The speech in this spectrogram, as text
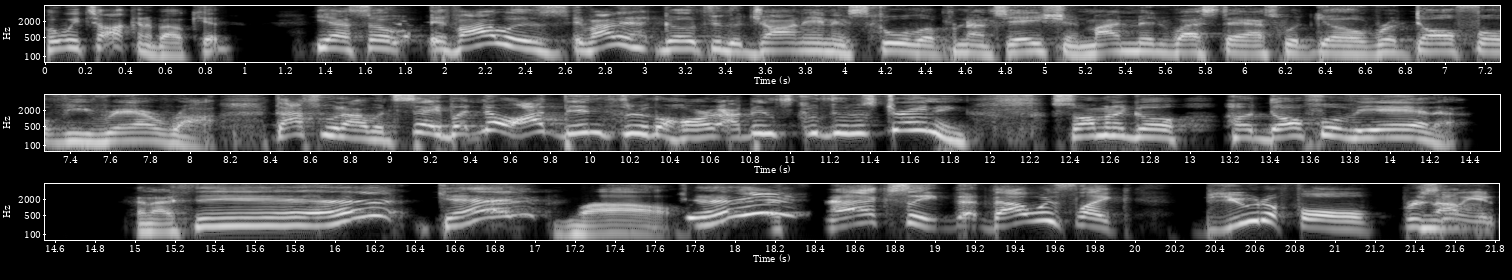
Who we talking about, kid? Yeah, so if I was if I didn't go through the Jon Anik School of Pronunciation, my Midwest ass would go Rodolfo Vieira. That's what I would say. But no, I've been through the hard, I've been through this training. So I'm gonna go Rodolfo Vieira. And I think Ken? Wow. Actually, that that was like beautiful Brazilian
